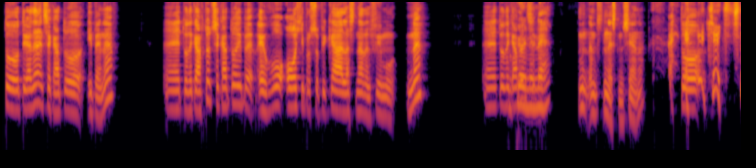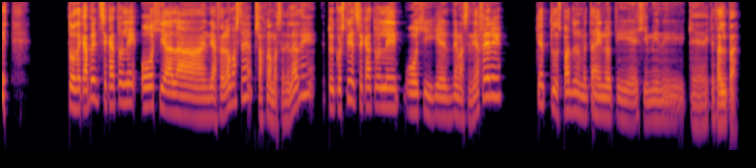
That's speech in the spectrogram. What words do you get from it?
το 31% είπε ναι. Ε, το 18% είπε εγώ όχι προσωπικά αλλά συνάδελφοί μου ναι. Ε, το 15%... Το είναι ναι. Ναι, στην ουσία ναι. το... Το 15% λέει όχι αλλά ενδιαφερόμαστε, ψαχνόμαστε δηλαδή. Το 23% λέει όχι και δεν μας ενδιαφέρει. Και τέλος πάντων μετά είναι ότι έχει μείνει και, και τα λοιπά.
